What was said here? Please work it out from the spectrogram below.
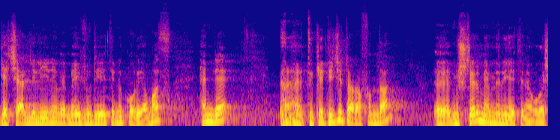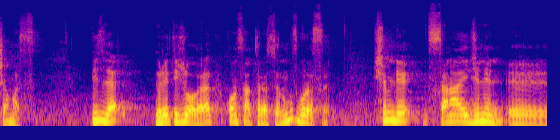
geçerliliğini ve mevcudiyetini koruyamaz hem de tüketici tarafından e, müşteri memnuniyetine ulaşamaz. Bizler üretici olarak konsantrasyonumuz burası. Şimdi sanayicinin e,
